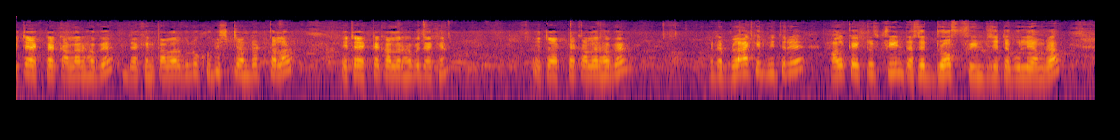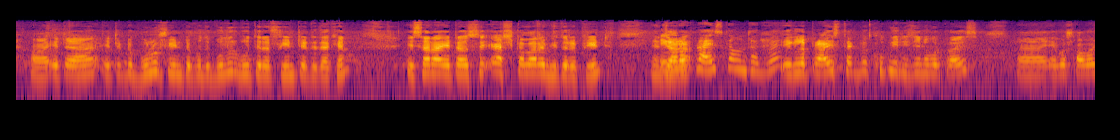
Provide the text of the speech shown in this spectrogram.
এটা একটা কালার হবে। দেখেন কালারগুলো খুবই স্ট্যান্ডার্ড কালার এটা একটা কালার হবে, দেখেন। এটা একটা কালার হবে। এটা ব্ল্যাকের ভিতরে হালকা একটু প্রিন্ট আছে ড্রপ প্রিন্ট যেটা বলি আমরা। এটা এটা একটু ব্লু প্রিন্টের মধ্যে ব্লুর ভিতরে প্রিন্ট এটা দেখেন। এছাড়া এটা হচ্ছে অ্যাশ কালারের ভিতরে প্রিন্ট যারা প্রাইস কেমন থাকবে? এগুলো প্রাইস থাকবে খুবই রিজনেবল প্রাইস এবং সবাই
